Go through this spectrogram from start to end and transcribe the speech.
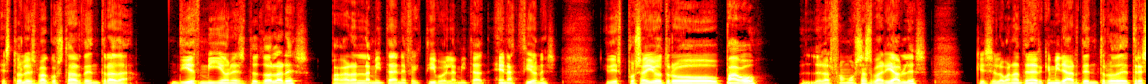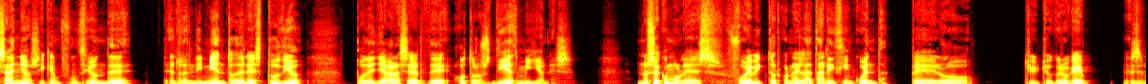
esto les va a costar de entrada 10 millones de dólares, pagarán la mitad en efectivo y la mitad en acciones, y después hay otro pago, el de las famosas variables, que se lo van a tener que mirar dentro de tres años y que en función de el rendimiento del estudio puede llegar a ser de otros 10 millones. No sé cómo les fue, Víctor, con el Atari 50, pero yo, yo creo que es,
